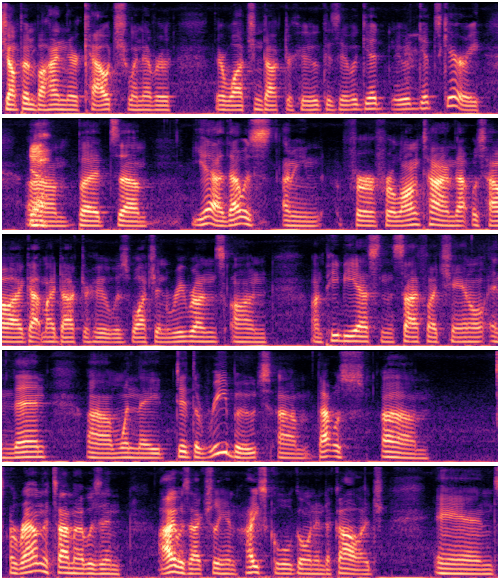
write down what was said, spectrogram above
jumping behind their couch whenever they're watching Doctor Who because it would get it would get scary. Yeah. Um, but um, yeah, that was I mean for for a long time that was how I got my Doctor Who was watching reruns on on PBS and the Sci-Fi Channel, and then um, when they did the reboot, um, that was um, around the time I was in. I was actually in high school going into college, and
